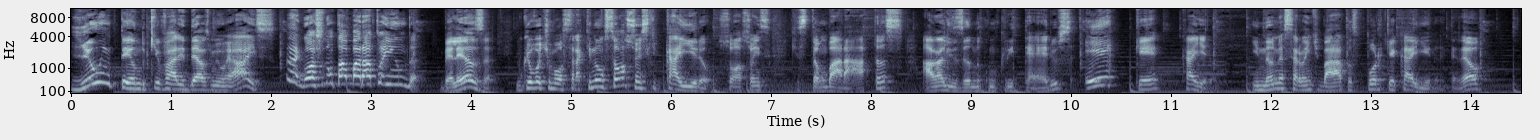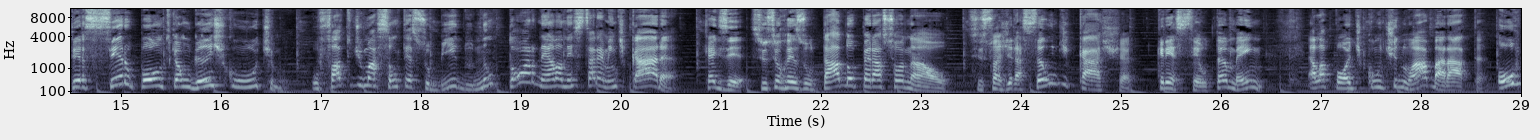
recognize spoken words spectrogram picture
e eu entendo que vale 10 mil reais, o negócio não está barato ainda, beleza? E o que eu vou te mostrar aqui não são ações que caíram, são ações que estão baratas, analisando com critérios e que caíram. E não necessariamente baratas porque caíram, entendeu? Terceiro ponto, que é um gancho com o último. O fato de uma ação ter subido não torna ela necessariamente cara. Quer dizer, se o seu resultado operacional, se sua geração de caixa cresceu também, ela pode continuar barata. Ou,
